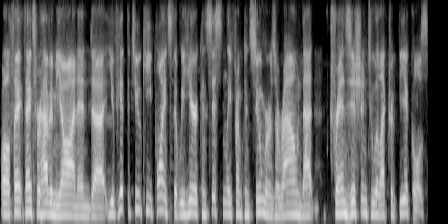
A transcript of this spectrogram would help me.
Well, th- thanks for having me on. And uh, you've hit the two key points that we hear consistently from consumers around that transition to electric vehicles.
